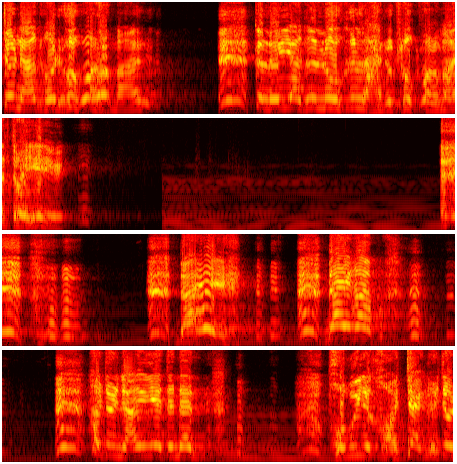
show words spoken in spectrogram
เจ้านางทนทุกข์ทรมาน ก็เลยอยากให้ลูกขึ้นหลานทุกข์ทรมานตัวเอง ได้ ได้ครับถ้าเจ้านางอย่างเงี้ยจะนั่นผมก็จะขอแจ้งให้เจ้า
